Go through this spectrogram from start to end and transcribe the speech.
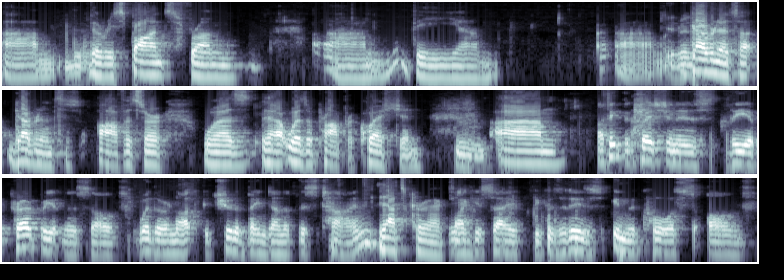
um, the response from um, the um, um, Admin- governance governance officer was that was a proper question. Hmm. Um, I think the question is the appropriateness of whether or not it should have been done at this time. that's correct. Like you say, because it is in the course of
